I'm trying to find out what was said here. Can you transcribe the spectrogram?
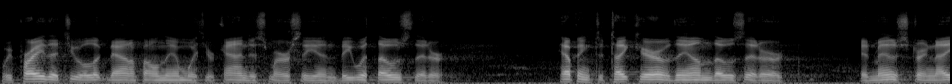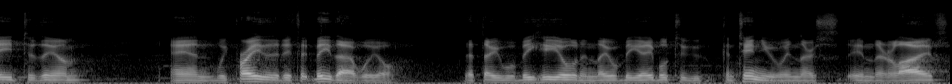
We pray that you will look down upon them with your kindest mercy and be with those that are helping to take care of them, those that are administering aid to them. And we pray that if it be thy will, that they will be healed and they will be able to continue in their, in their lives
